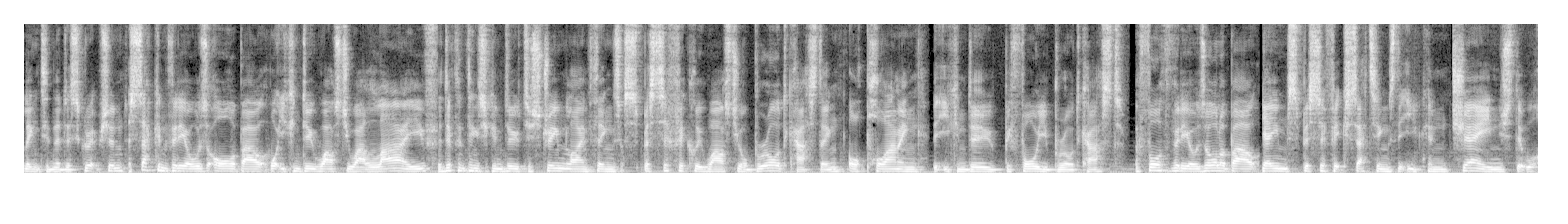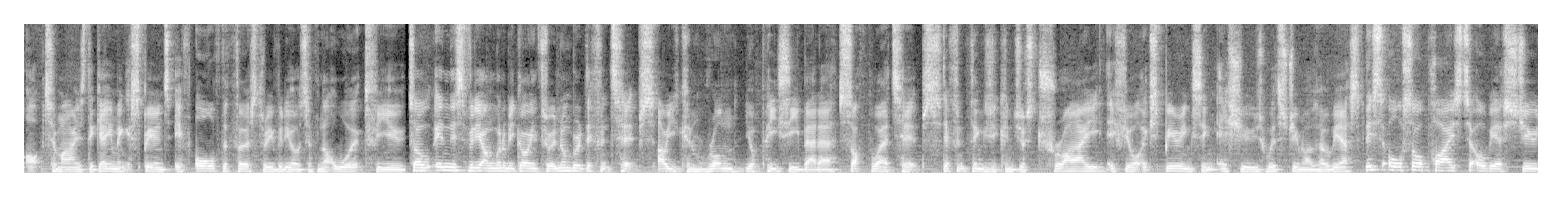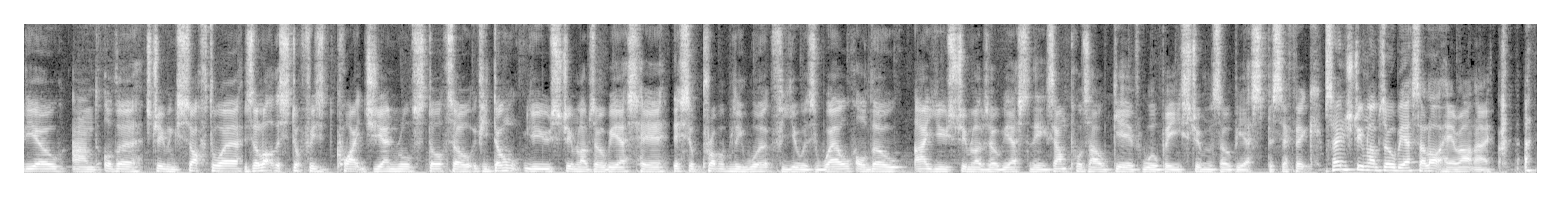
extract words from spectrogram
linked in the description. The second video was all about what you can do whilst you are live, the different things you can do to streamline things specifically whilst you're broadcasting or planning that you can do before you broadcast. The fourth video is all about game specific settings that you can change that will optimize the gaming experience if all of the first three videos have not worked for you. So in this video, I'm going to be going through a number of different tips, how you can run your PC better, software tips, different things you can just try if you're experiencing issues with Streamlabs OBS. This also applies to OBS Studio and other streaming software. Because a lot of this stuff is quite general stuff. So if you don't use Streamlabs OBS here, this will probably work for you as well. Although I use Streamlabs OBS, so the examples I'll give will be Streamlabs OBS specific. I'm saying Streamlabs OBS a lot here, aren't I?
